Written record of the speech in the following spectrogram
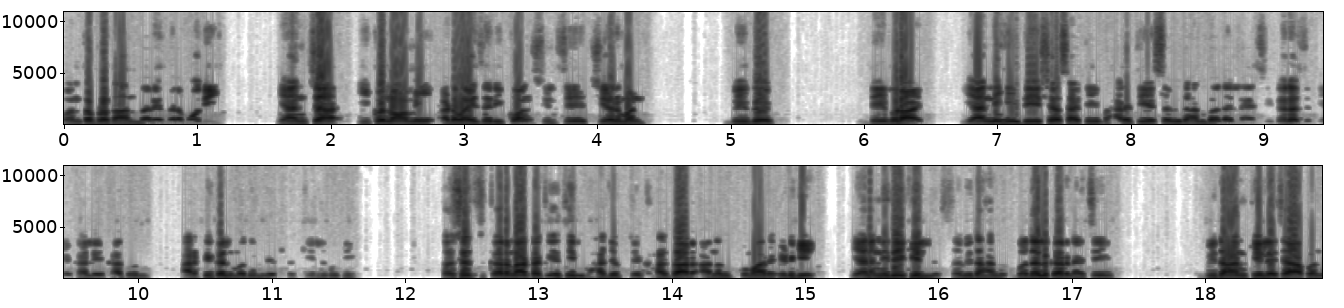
पंतप्रधान नरेंद्र मोदी यांच्या इकॉनॉमी ॲडवायझरी कौन्सिलचे चेअरमन विवेक देवराय यांनीही देशासाठी भारतीय संविधान बदलण्याची गरज एका लेखातून आर्टिकलमधून व्यक्त केली होती. तसेच कर्नाटक येथील भाजपचे खासदार आनंद कुमार हेडगे यांनी देखील संविधान बदल करण्याचे विधान केल्याचे आपण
